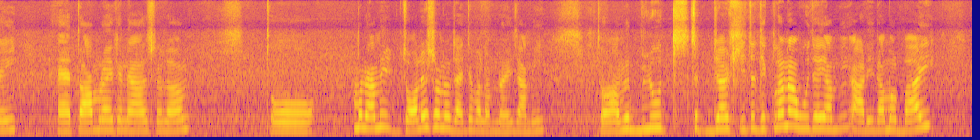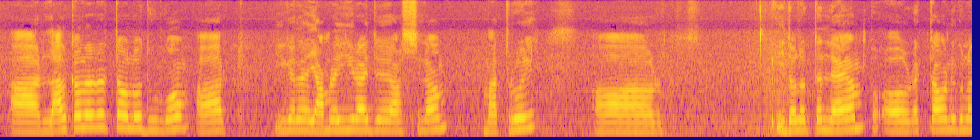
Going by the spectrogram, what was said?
নাই। হ্যাঁ তো আমরা এখানে আসলাম। তো মানে আমি জলের জন্য যাইতে পারলাম না, এই যে আমি। তো আমি ব্লু জার্সিতে দেখলাম না, ওইটাই আমি। আর এটা আমার ভাই। আর লাল কালারেরটা হলো দুর্গম। আর এখানে আমরা এই রাইডে আসছিলাম মাত্রই। আর হলো একটা ল্যাম্প, আর একটা অনেকগুলো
